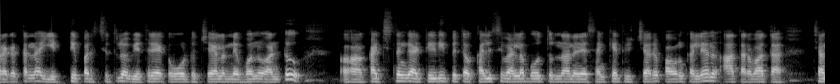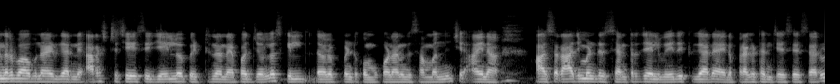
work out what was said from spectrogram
ప్రకటన ఎట్టి పరిస్థితుల్లో వ్యతిరేక ఓటు చేయాలనివ్వను అంటూ ఖచ్చితంగా టీడీపీతో కలిసి వెళ్ళబోతున్నాననే సంకేతం ఇచ్చారు పవన్ కళ్యాణ్. ఆ తర్వాత చంద్రబాబు నాయుడు గారిని అరెస్ట్ చేసి జైల్లో పెట్టిన నేపథ్యంలో స్కిల్ డెవలప్మెంట్ కుంభకోణానికి సంబంధించి ఆయన ఆ రాజమండ్రి సెంట్రల్ జైలు వేదికగానే ఆయన ప్రకటన చేసేశారు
